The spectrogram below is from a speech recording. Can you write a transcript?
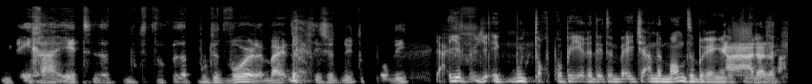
Mega hit. Dat moet, het, dat moet het worden. Maar dat is het nu toch niet. Ja, je, je, ik moet toch proberen dit een beetje aan de man te brengen. Ja, dat,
